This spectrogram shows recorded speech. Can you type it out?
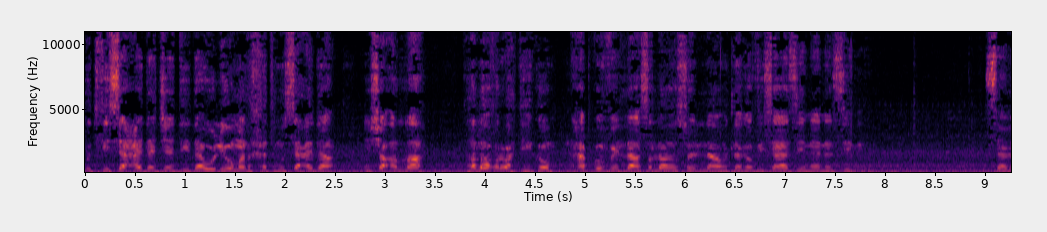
كنت في سعادة جديدة واليوم نختم سعاده إن شاء الله. تهلاو في روحتكم نحبكم في الله صلى الله عليه وسلم. ونتلاقاو في ساعة زينة زينه سلام.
